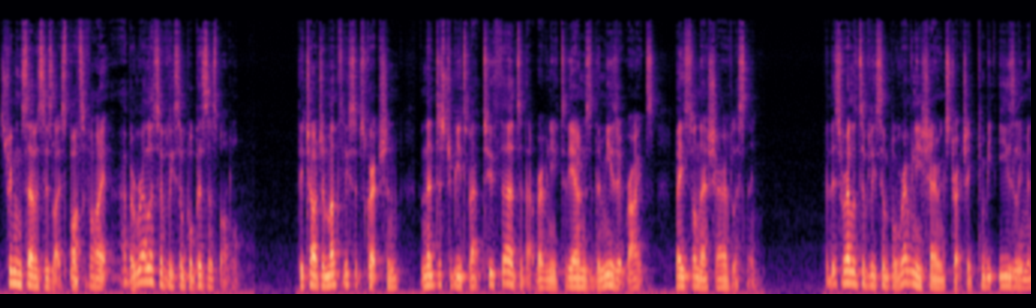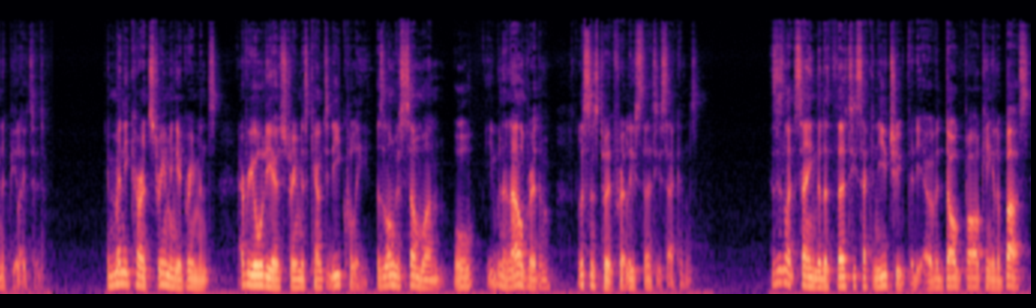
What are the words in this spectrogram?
Streaming services like Spotify have a relatively simple business model. They charge a monthly subscription and then distribute about two thirds of that revenue to the owners of the music rights based on their share of listening but this relatively simple revenue sharing structure can be easily manipulated. In many current streaming agreements, every audio stream is counted equally as long as someone, or even an algorithm, listens to it for at least 30 seconds. This is like saying that a 30 second YouTube video of a dog barking at a bus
